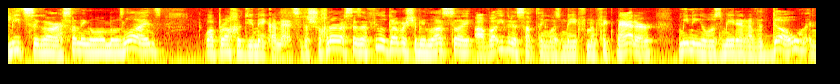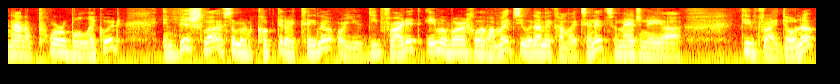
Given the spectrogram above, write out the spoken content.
meat cigar, something along those lines. What bracha do you make on that? So the Shulchan says, "I feel davar should be lasai ava." Even if something was made from a thick matter, meaning it was made out of a dough and not a pourable liquid. In bishla, if someone cooked it or tigna or you deep fried it, alav hamitz, you would not make in it. So imagine a uh, deep fried donut.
